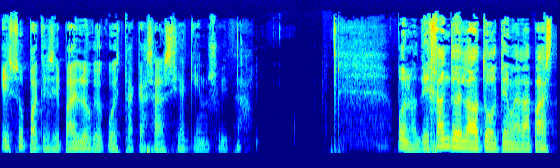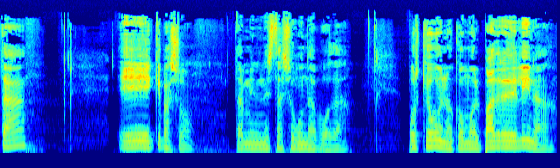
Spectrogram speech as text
Eso para que sepáis lo que cuesta casarse aquí en Suiza. Bueno, dejando de lado todo el tema de la pasta, eh, ¿qué pasó también en esta segunda boda? Pues que bueno, como el padre de Lina,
